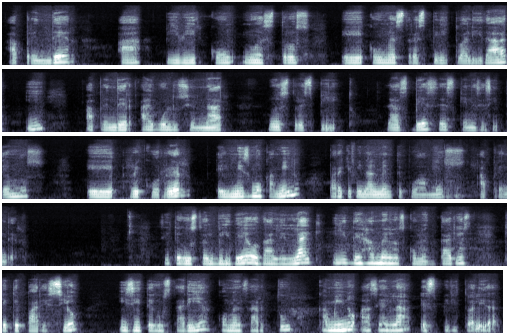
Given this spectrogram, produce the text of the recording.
aprender a vivir con, nuestros, eh, con nuestra espiritualidad y aprender a evolucionar nuestro espíritu. Las veces que necesitemos eh, recorrer el mismo camino para que finalmente podamos aprender. Si te gustó el video, dale like y déjame en los comentarios qué te pareció y si te gustaría comenzar tu camino hacia la espiritualidad.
